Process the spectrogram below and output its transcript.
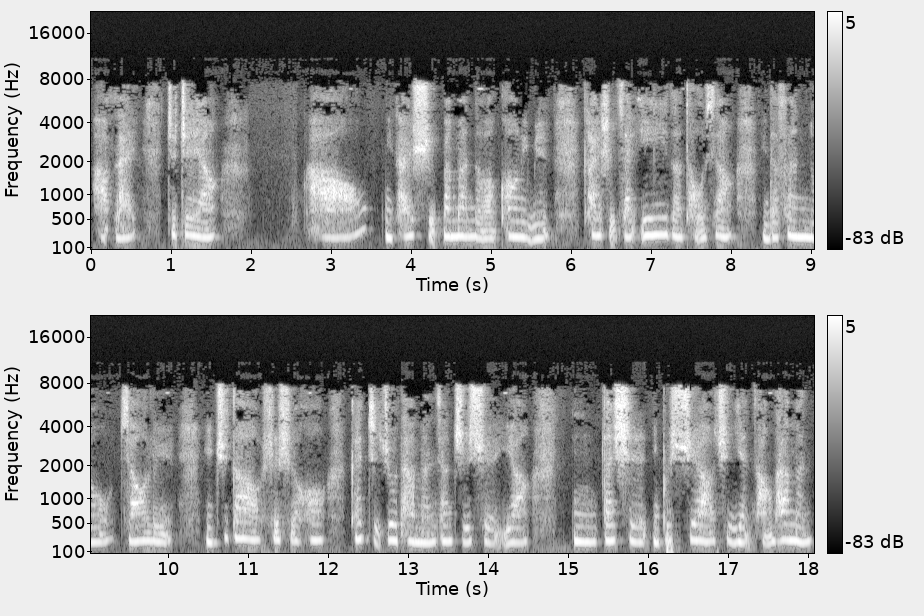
好，来，就这样，好，你开始慢慢的往框里面开始再一一的投向你的愤怒、焦虑，你知道是时候该止住它们，像止血一样。嗯，但是你不需要去掩藏他们，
